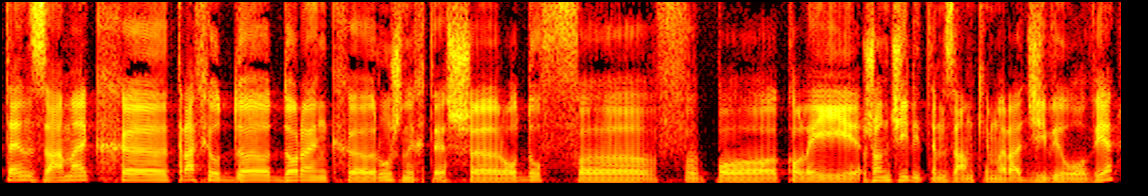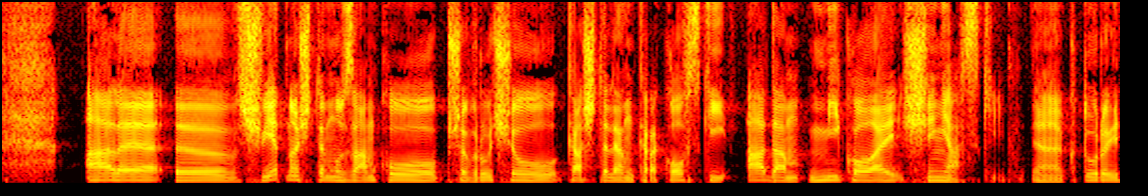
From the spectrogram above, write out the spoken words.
ten zamek e, trafił do, do ręk różnych też rodów. E, po kolei rządzili tym zamkiem Radziwiłłowie, ale y, świetność temu zamku przewrócił kasztelan krakowski Adam Mikołaj Sieniawski, y, który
